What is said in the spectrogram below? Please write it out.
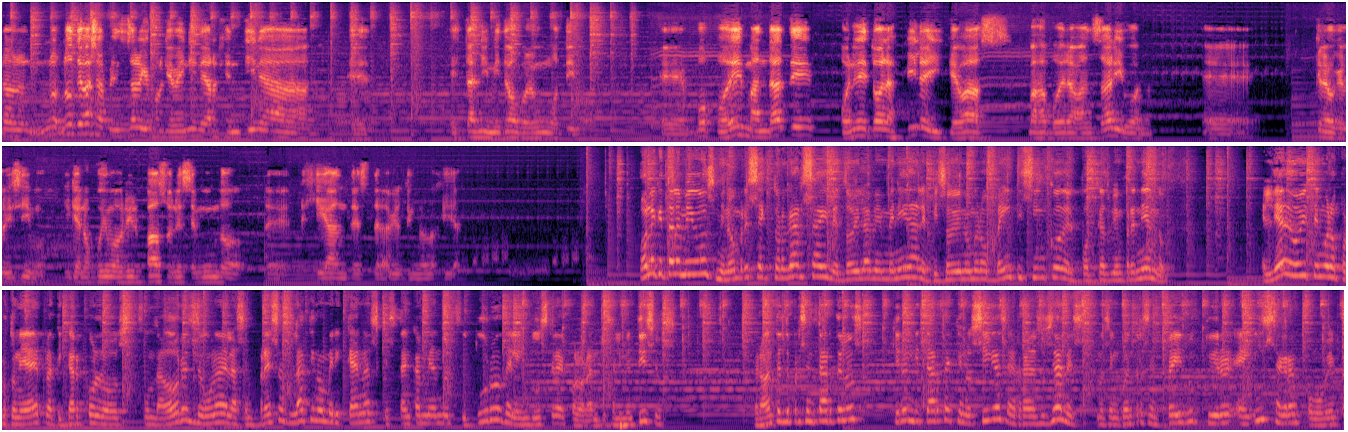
no, no, te vayas a pensar que porque venís de Argentina eh, estás limitado por algún motivo. Eh, vos podés, mandate, ponele todas las pilas y que vas, vas a poder avanzar y bueno, eh, creo que lo hicimos y que nos pudimos abrir paso en ese mundo de, gigantes de la biotecnología. Hola, ¿qué tal amigos? Mi nombre es Héctor Garza y les doy la bienvenida al episodio número 25 del podcast Bien Emprendiendo. El día de hoy tengo la oportunidad de platicar con los fundadores de una de las empresas latinoamericanas que están cambiando el futuro de la industria de colorantes alimenticios. Pero antes de presentártelos, quiero invitarte a que nos sigas en redes sociales. Nos encuentras en Facebook, Twitter e Instagram como Bien.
